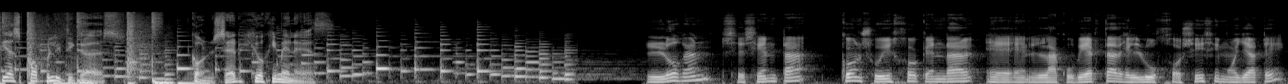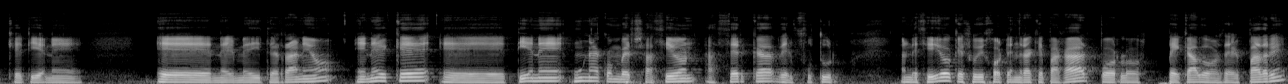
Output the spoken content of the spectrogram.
Ciencias con Sergio Jiménez. Logan se sienta con su hijo Kendall en la cubierta del lujosísimo yate que tiene en el Mediterráneo en el que eh, tiene una conversación acerca del futuro. Han decidido que su hijo tendrá que pagar por los pecados del padre,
